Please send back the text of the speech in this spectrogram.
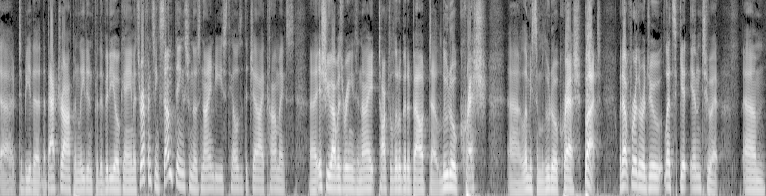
uh, to be the, the backdrop and lead in for the video game. It's referencing some things from those 90s Tales of the Jedi comics uh, issue I was reading tonight. Talked a little bit about uh, Ludo Kressh. Uh, let me some Ludo Crash. But without further ado, let's get into it. Um,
